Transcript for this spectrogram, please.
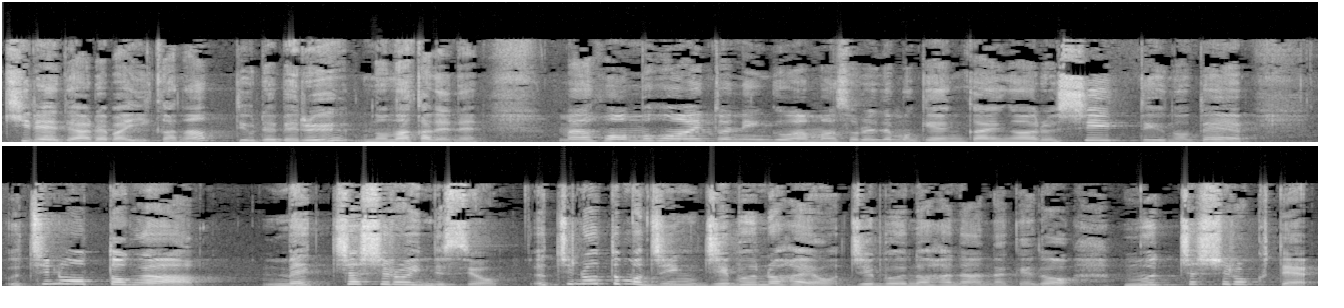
綺麗であればいいかなっていうレベルの中でね、まあ、ホームホワイトニングはまあそれでも限界があるしっていうのでうちの夫がめっちゃ白いんですよ。うちの夫も自分の歯よ。自分の歯なんだけどむっちゃ白くて。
